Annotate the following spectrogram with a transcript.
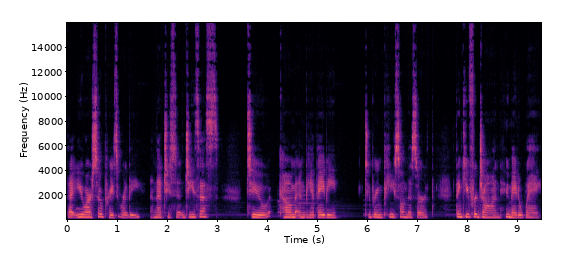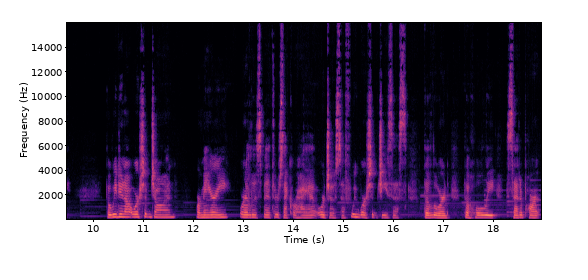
that you are so praiseworthy and that you sent Jesus to come and be a baby, to bring peace on this earth. Thank you for John, who made a way. But we do not worship John or Mary or Elizabeth or Zechariah or Joseph. We worship Jesus, the Lord, the holy, set apart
